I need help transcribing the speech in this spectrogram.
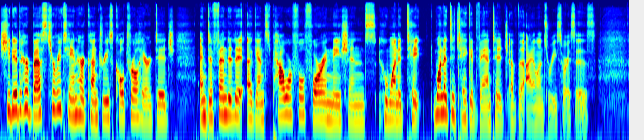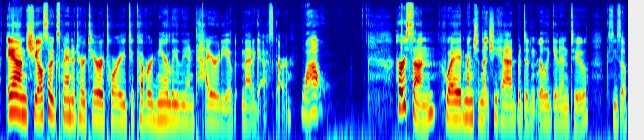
She did her best to retain her country's cultural heritage and defended it against powerful foreign nations who wanted, ta- wanted to take advantage of the island's resources. And she also expanded her territory to cover nearly the entirety of Madagascar. Wow. Her son, who I had mentioned that she had but didn't really get into because he's a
